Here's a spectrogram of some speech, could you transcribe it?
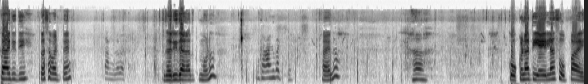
काय दीदी? कसं वाटतंय? चांगलं वाटत घरी जाणार म्हणून? घाण वाटत आहे ना? हां. कोकणात यायला सोपं आहे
